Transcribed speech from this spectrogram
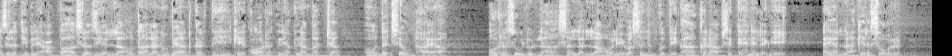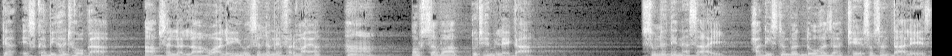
حضرت ابن عباس رضی اللہ تعالیٰ عنہ بیان کرتے ہیں کہ ایک عورت نے اپنا بچہ عودت سے اٹھایا اور رسول اللہ صلی اللہ علیہ وسلم کو دکھا کر آپ سے کہنے لگی، اے اللہ کے رسول، کیا اس کا بھی حج ہوگا؟ آپ صلی اللہ علیہ وسلم نے فرمایا ہاں اور ثواب تجھے ملے گا۔ سنن نسائی، حدیث نمبر دو ہزار چھ سو سنتالیس۔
